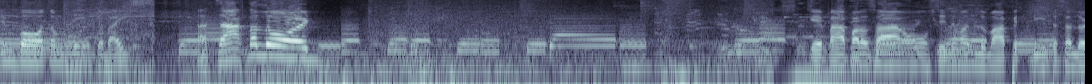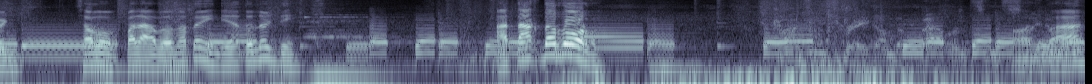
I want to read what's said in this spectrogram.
Yung bottom lane guys. At sakto, Lord. Okay, paparusahan ko kung sino man lumapit dito sa Lord. Sa Lord pala, wala na to eh. Hindi na to Lord eh. Attack the door! Oh, di ba?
